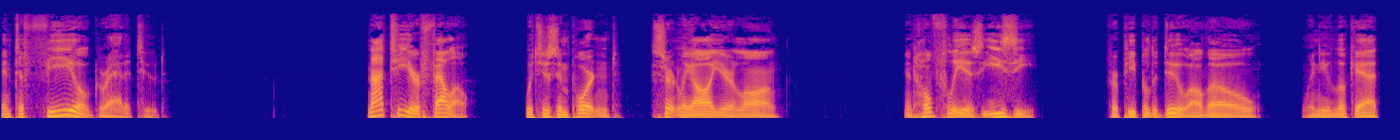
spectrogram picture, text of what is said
and to feel gratitude. Not to your fellow, which is important certainly all year long, and hopefully is easy for people to do. Although, when you look at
